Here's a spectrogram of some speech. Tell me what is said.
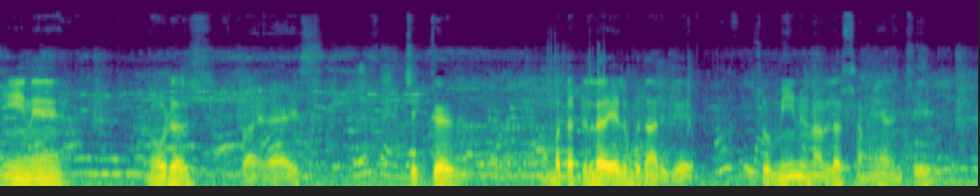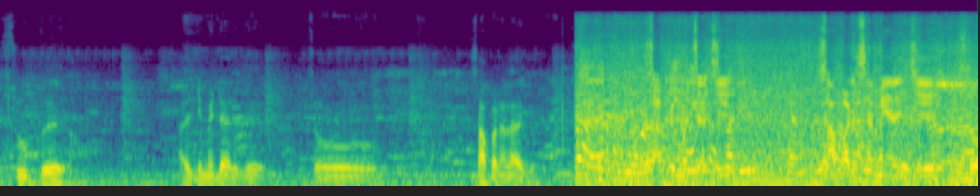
மீன் நூடுல்ஸ் ஃப்ரைட் ரைஸ் சிக்கன் நம்ம தட்டில் எலும்பு தான் இருக்குது ஸோ மீன் நல்லா செம்மையாக இருந்துச்சு. சூப்பு அல்டிமேட்டாக இருக்குது ஸோ சாப்பாடு நல்லா இருக்குது சாப்பிட்டு முடிச்சாச்சு. சாப்பாடு செம்மையாக இருந்துச்சு. ஸோ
